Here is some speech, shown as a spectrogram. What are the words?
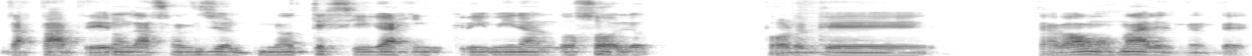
ya está, te dieron la sanción, no te sigas incriminando solo, porque o vamos mal, ¿entendés?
